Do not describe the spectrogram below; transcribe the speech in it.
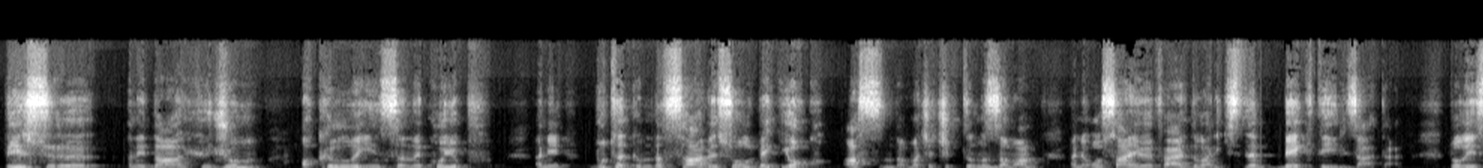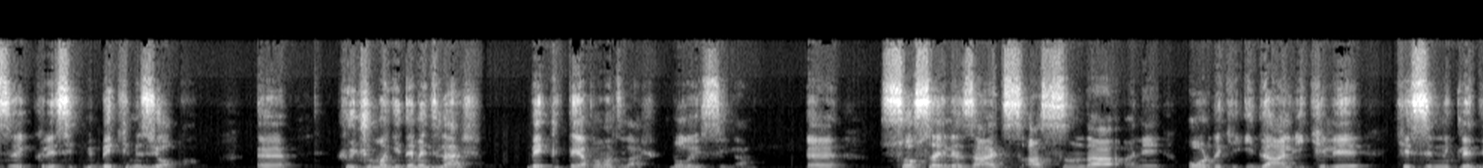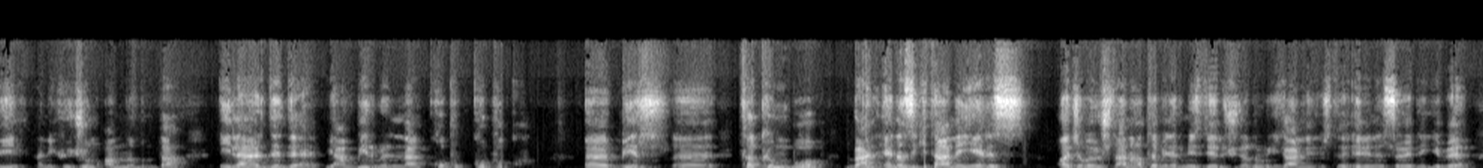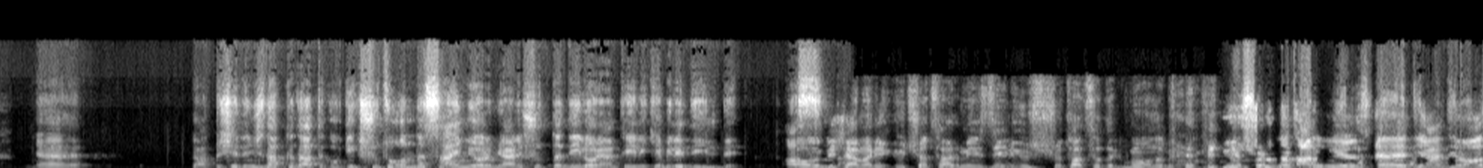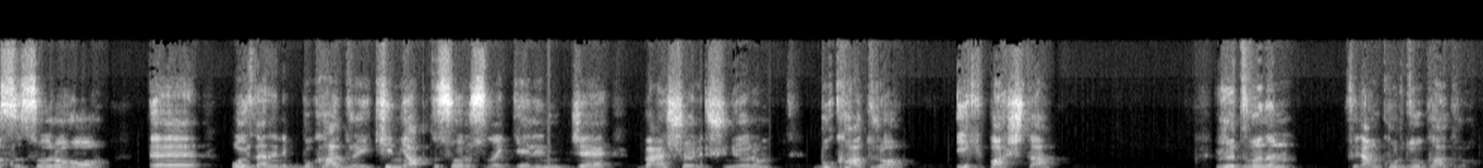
Bir sürü hani daha hücum akıllı insanı koyup hani bu takımda sağ ve sol bek yok aslında. Maça çıktığımız zaman hani Osay ve Ferdi var. İkisi de bek değil zaten. Dolayısıyla klasik bir bekimiz yok. Ee, hücuma gidemediler. Beklik de yapamadılar dolayısıyla. Ee, Sosa ile Zayt aslında hani oradaki ideal ikili kesinlikle değil. Hani hücum anlamında. İleride de yani birbirinden kopuk kopuk e, bir e, takım bu. Ben en az iki tane yeriz. Acaba üç tane atabilir miyiz diye düşünüyordum. Yani işte elinin söylediği gibi e, 67. dakikada attık. O ilk şutu onu da saymıyorum. Yani şut da değil o yani. Tehlike bile değildi. Aslında. Onu diyeceğim hani 3 atar mıyız değil 3 şut atıldık mı onu bilmiyorum. 3 şut atar mıyız? Evet yani değil mi? Asıl soru o. Ee, o yüzden hani bu kadroyu kim yaptı sorusuna gelince ben şöyle düşünüyorum. Bu kadro ilk başta Rıdvan'ın filan kurduğu kadro.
